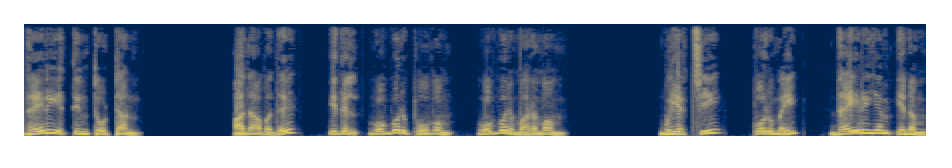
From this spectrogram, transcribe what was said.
தைரியத்தின் தோட்டம். அதாவது இதில் ஒவ்வொரு பூவும் ஒவ்வொரு மரமும். முயற்சி பொறுமை தைரியம் எனும்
